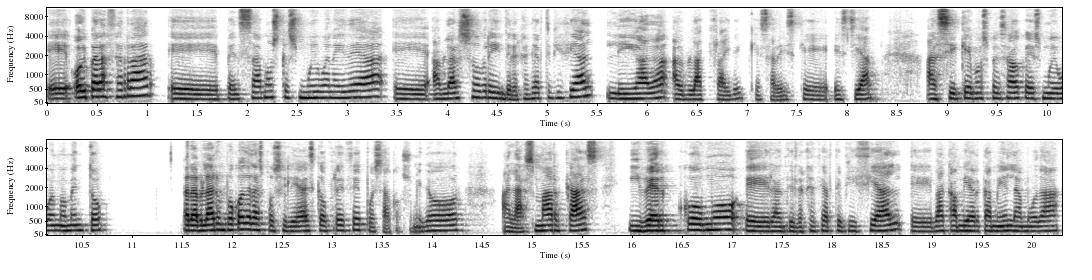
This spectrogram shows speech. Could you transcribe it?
Eh, hoy para cerrar, eh, pensamos que es muy buena idea eh, hablar sobre inteligencia artificial ligada al Black Friday, que sabéis que es ya. Así que hemos pensado que es muy buen momento para hablar un poco de las posibilidades que ofrece pues, al consumidor, a las marcas y ver cómo la inteligencia artificial va a cambiar también la moda,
